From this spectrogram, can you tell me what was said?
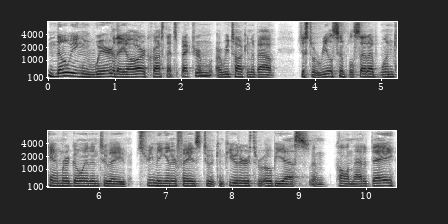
knowing where they are across that spectrum, are we talking about just a real simple setup, one camera going into a streaming interface to a computer through OBS and calling that a day?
